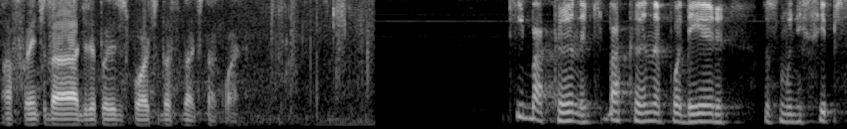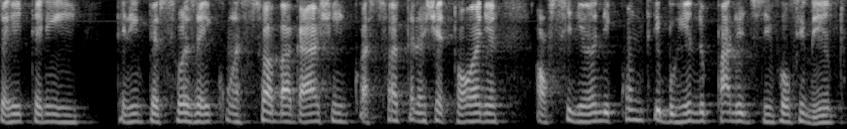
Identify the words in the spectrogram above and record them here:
à frente da diretoria de esportes da cidade de Taquara. Que bacana, que bacana poder os municípios aí terem terem pessoas aí com a sua bagagem, com a sua trajetória, auxiliando e contribuindo para o desenvolvimento.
